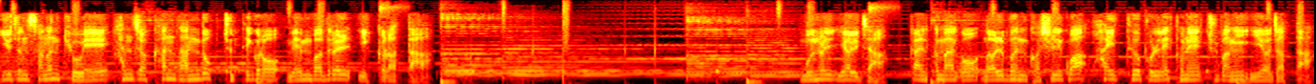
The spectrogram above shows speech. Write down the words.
유준상은 교회의 한적한 단독주택으로 멤버들을 이끌었다. 문을 열자 깔끔하고 넓은 거실과 화이트 블랙톤의 주방이 이어졌다.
